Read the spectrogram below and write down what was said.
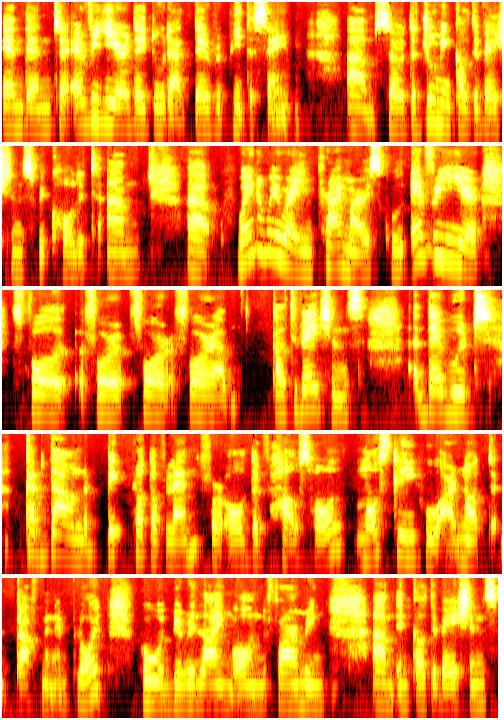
And then every year they do that they repeat the same. Um, so the Juming cultivations we call it um, uh, when we were in primary school every year for for for for um, cultivations, they would cut down a big plot of land for all the household, mostly who are not government employed, who would be relying on farming um, and cultivations.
